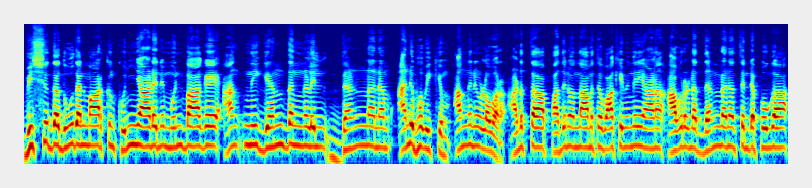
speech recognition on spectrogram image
വിശുദ്ധ ദൂതന്മാർക്കും കുഞ്ഞാടിനും മുൻപാകെ അഗ്നിഗന്ധങ്ങളിൽ ദണ്ഡനം അനുഭവിക്കും. അങ്ങനെയുള്ളവർ അടുത്ത പതിനൊന്നാമത്തെ വാക്യം എങ്ങനെയാണ്? അവരുടെ ദണ്ഡനത്തിന്റെ പുക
